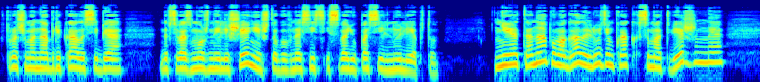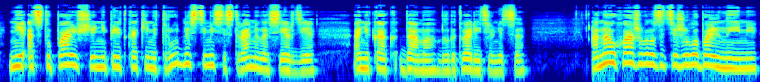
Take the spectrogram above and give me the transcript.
Впрочем, она обрекала себя на всевозможные лишения, чтобы вносить и свою посильную лепту. Нет, она помогала людям как самоотверженная, не отступающая ни перед какими трудностями сестра милосердия — а не как дама-благотворительница. Она ухаживала за тяжело больными,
